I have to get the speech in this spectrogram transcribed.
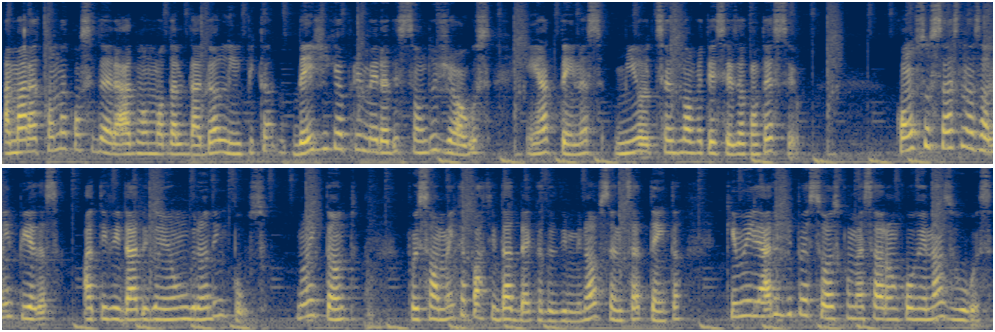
A maratona é considerada uma modalidade olímpica desde que a primeira edição dos Jogos, em Atenas, 1896, aconteceu. Com o sucesso nas Olimpíadas, a atividade ganhou um grande impulso. No entanto, foi somente a partir da década de 1970 que milhares de pessoas começaram a correr nas ruas,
